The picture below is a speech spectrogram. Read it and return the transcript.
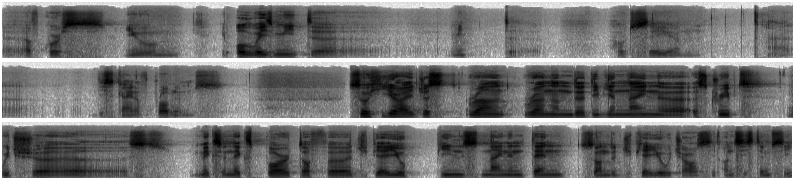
Uh, of course, you you always meet uh, meet how to say um, this kind of problems. So here I just run, run on the Debian 9 uh, a script which uh, makes an export of uh, GPIO pins 9 and 10, so on the GPIO which are on system C.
